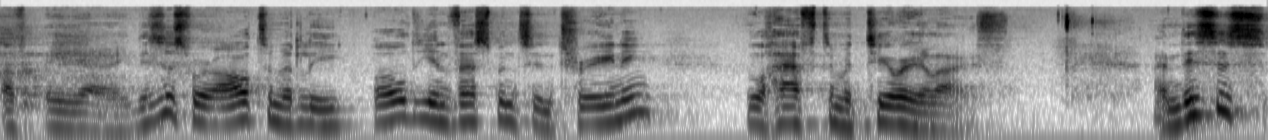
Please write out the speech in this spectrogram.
of AI. This is where ultimately all the investments in training will have to materialize. And this is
